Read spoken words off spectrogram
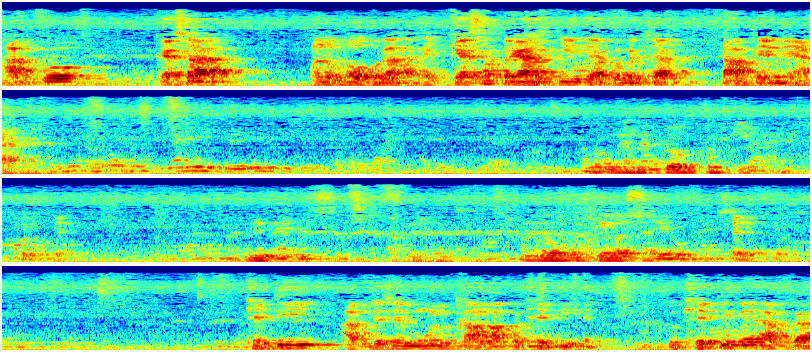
आपको कैसा अनुभव हो रहा है? कैसा प्रयास किए कि आपका बच्चा टॉप टेन में आया? है मेहनत तो खुद किया है। के अपनी मेहनत से। हम लोगों को केवल सहयोग है। खेती आप जैसे मूल काम आपका खेती है तो खेती में आपका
